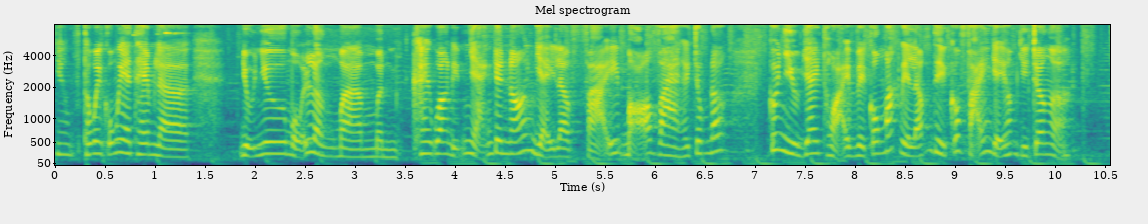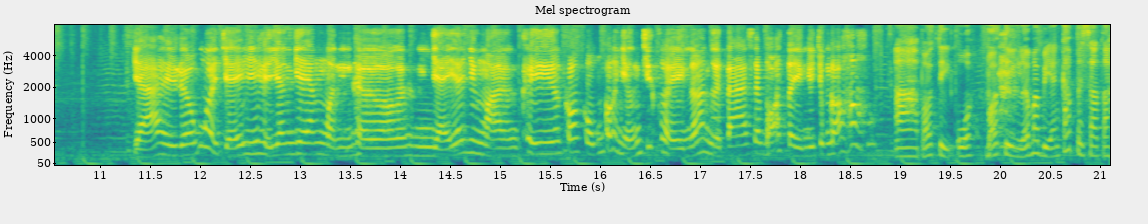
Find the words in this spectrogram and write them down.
Nhưng thông nguyên cũng nghe thêm là dụ như mỗi lần mà mình khai quan điểm nhãn cho nó vậy là phải bỏ vàng ở trong đó. Có nhiều giai thoại về con mắt này lắm thì có phải vậy không chị trân ạ? Dạ thì đúng rồi chị thì dân gian mình thì vậy á nhưng mà khi có cũng có những chiếc thuyền á người ta sẽ bỏ tiền vô trong đó. À bỏ tiền ủa bỏ tiền lỡ mà bị ăn cắp thì sao ta?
